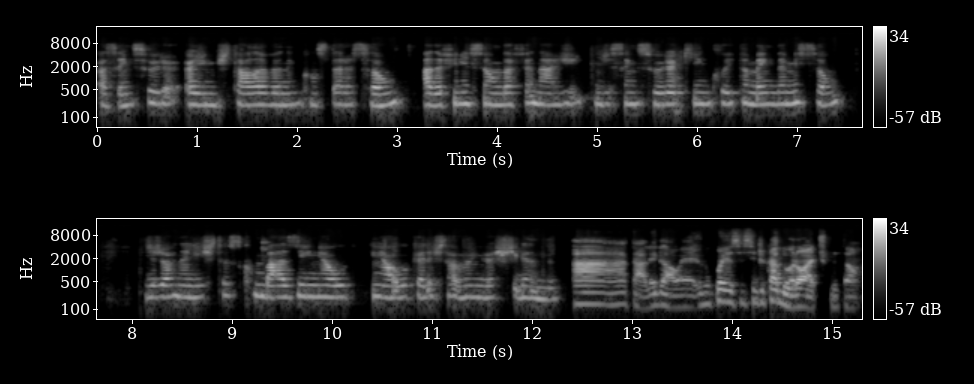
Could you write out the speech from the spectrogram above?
à censura, a gente está levando em consideração a definição da FENAGE de censura, que inclui também demissão de jornalistas com base em algo, em algo que eles estavam investigando. Ah, tá, legal. É, eu não conheço esse indicador, ótimo, então.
